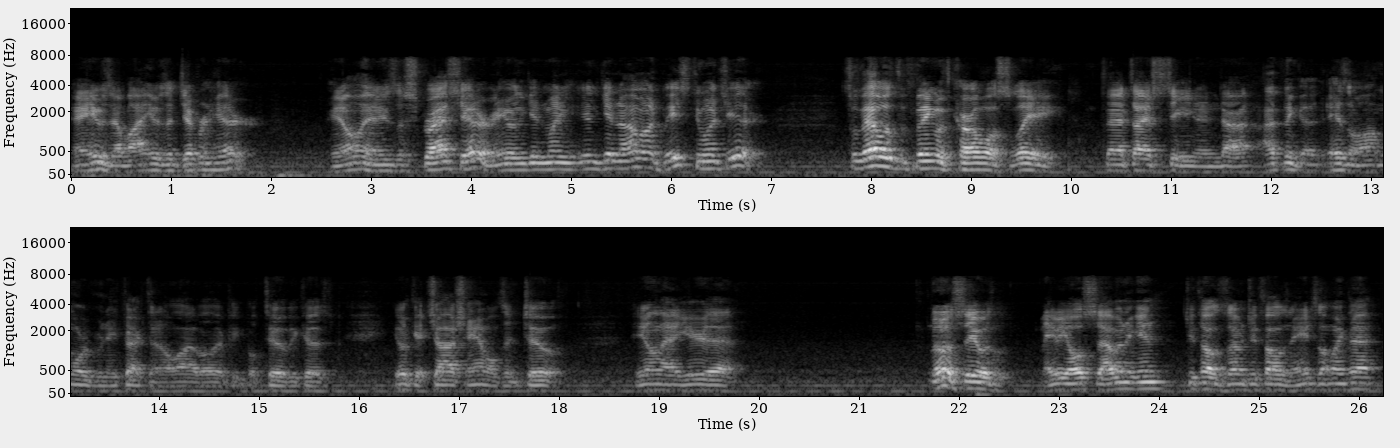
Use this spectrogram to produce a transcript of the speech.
And he was a he was a different hitter. You know, and he's a scratch hitter. And he wasn't getting money, he wasn't getting out on base too much either. So that was the thing with Carlos Lee that I've seen, and uh, I think it has a lot more of an effect than a lot of other people too, because you look at Josh Hamilton too. You know that year that let's see, it was maybe 07 again, 2007, 2008, something like that.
